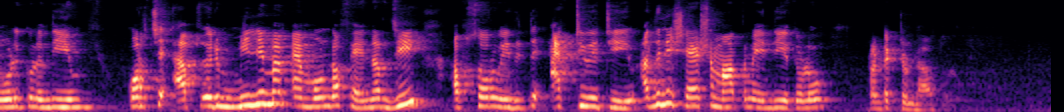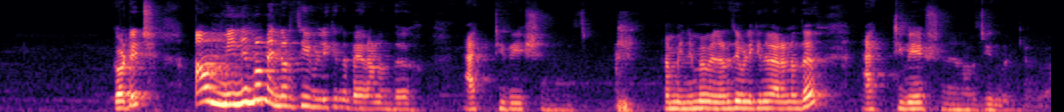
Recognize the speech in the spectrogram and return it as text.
മോളിക്യൂൾ എന്ത് ചെയ്യും? കുറച്ച് അബ്സ് ഒരു minimum amount of energy absorb ചെയ്തിട്ട് ആക്ടിവേറ്റ് ചെയ്യും. അതിന് ശേഷം മാത്രമേ എന്ത് ചെയ്യത്തുള്ളൂ? പ്രൊഡക്റ്റ് ഉണ്ടാകത്തുള്ളൂ ഗോട്ട് ഇറ്റ് ആ മിനിമം എനർജി വിളിക്കുന്ന പേരാണെന്ത്? ആക്ടിവേഷൻ എനർജി ആ മിനിമം എനർജി വിളിക്കുന്ന പേരാണെന്ത്? ആക്ടിവേഷൻ എനർജി എന്ന് വിളിക്കുന്നത്.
